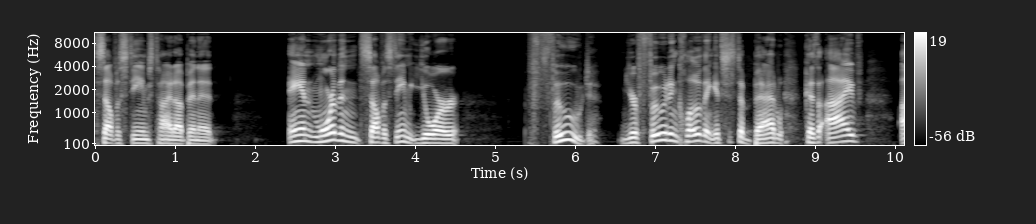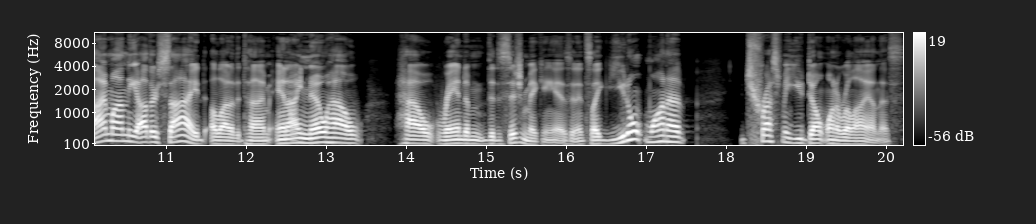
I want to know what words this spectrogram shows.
self esteem's tied up in it, and more than self esteem, your food, your food and clothing, it's just a bad because I've I'm on the other side a lot of the time and I know how how random the decision making is. And it's like you don't wanna trust me, you don't want to rely on this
